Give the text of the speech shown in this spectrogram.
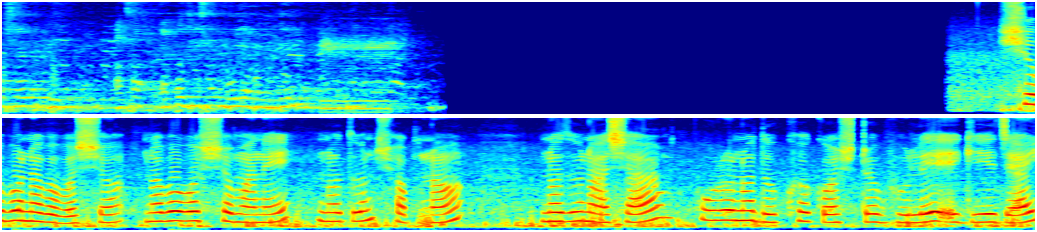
আচ্ছা একটা জিনিস আমি বলি শুভ নববর্ষ। নববর্ষ মানে নতুন স্বপ্ন, নতুন আশা, পুরনো দুঃখ, কষ্ট ভুলে এগিয়ে যাই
